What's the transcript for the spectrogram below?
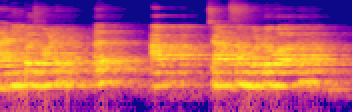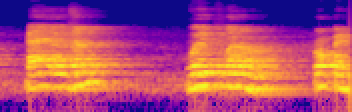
આની પાસ મળે એટલે આ ચાર સંઘટકો આવે. ડાયહાઇડ્રોજન વયુક્ત બનો પ્રોપેન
